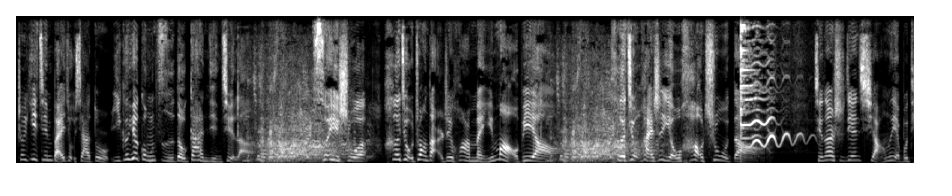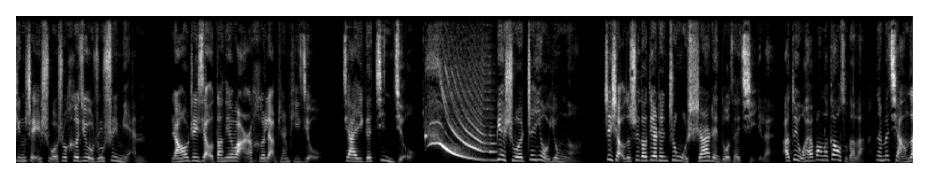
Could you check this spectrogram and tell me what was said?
这一斤白酒下肚，一个月工资都干进去了。所以说，喝酒壮胆这话没毛病，喝酒还是有好处的。前段时间强子也不听谁说，说喝酒有助睡眠，然后这小子当天晚上喝两瓶啤酒加一个劲酒，别说真有用啊！这小子睡到第二天中午十二点多才起来啊！对，我还忘了告诉他了，那什么强子。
